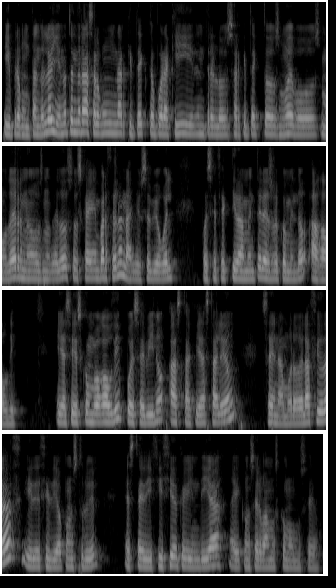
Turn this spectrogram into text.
y preguntándole, oye, ¿no tendrás algún arquitecto por aquí, entre los arquitectos nuevos, modernos, novedosos que hay en Barcelona? Y Eusebio Güell, pues efectivamente les recomendó a Gaudí. Y así es como Gaudí pues, se vino hasta aquí, hasta León, se enamoró de la ciudad y decidió construir este edificio que hoy en día eh, conservamos como museo.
